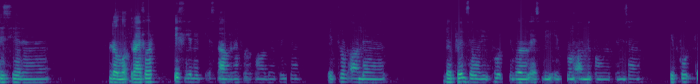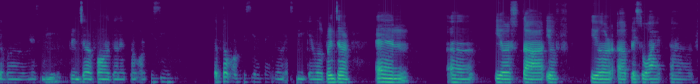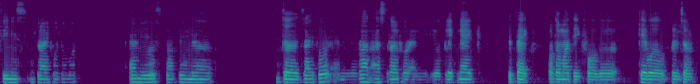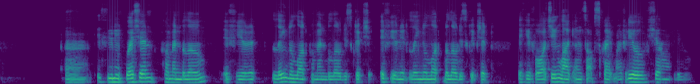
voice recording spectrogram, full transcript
this here the download driver. If you need install driver for the printer you turn on the the printer you put cable USB you turn on the power printer you put cable printer for the laptop or PC laptop or PC USB cable printer. And uh, your start your your uh, press white uh, finish driver download and you're starting the the driver and you run as driver and you click next detect automatic for the cable printer uh, if you need question comment below. If you link link lot comment below description. If you need link a lot below description. Thank you for watching. Like and subscribe my video. Share my video.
